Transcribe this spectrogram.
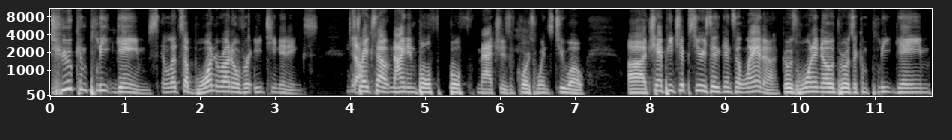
two complete games and lets up one run over 18 innings. Yeah. strikes out nine in both both matches of course wins 2-0 uh, championship series against atlanta goes 1-0 throws a complete game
